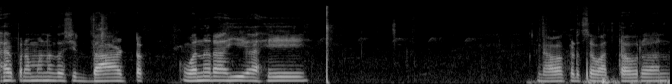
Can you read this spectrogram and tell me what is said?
मोठ्या प्रमाणात अशी दाट वनराही आहे. गावाकडचं वातावरण.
